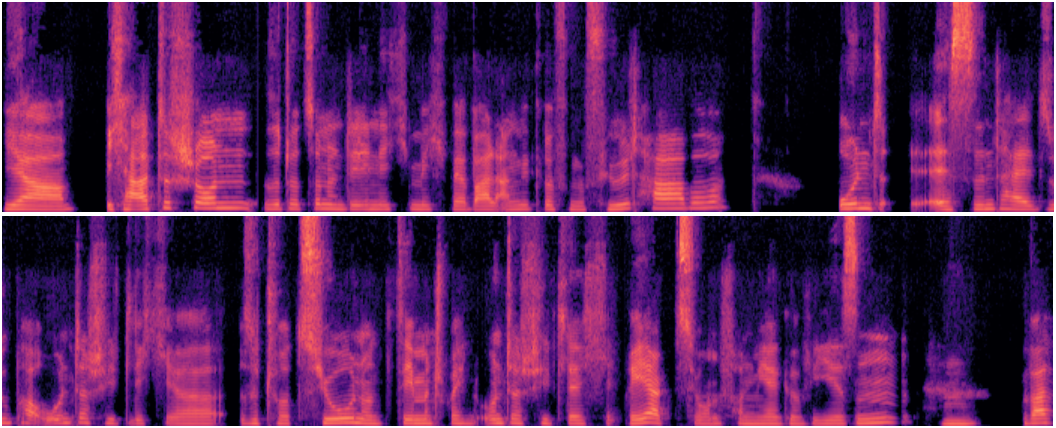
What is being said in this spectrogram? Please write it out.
Ja, ich hatte schon Situationen, in denen ich mich verbal angegriffen gefühlt habe. Und es sind halt super unterschiedliche Situationen und dementsprechend unterschiedliche Reaktionen von mir gewesen. Hm was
